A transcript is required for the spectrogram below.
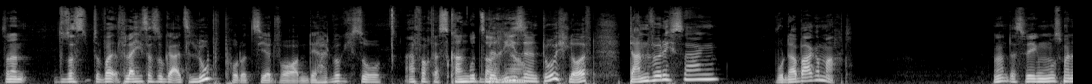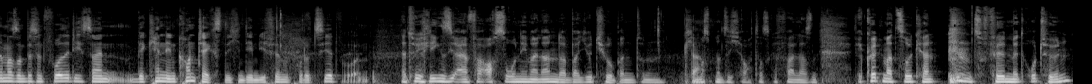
sondern das, vielleicht ist das sogar als Loop produziert worden, der halt wirklich so einfach Das kann gut sein, berieselnd durchläuft, dann würde ich sagen, wunderbar gemacht. Ne? Deswegen muss man immer so ein bisschen vorsichtig sein. Wir kennen den Kontext nicht, in dem die Filme produziert wurden. Natürlich liegen sie einfach auch so nebeneinander bei YouTube und dann Klar. muss man sich auch das gefallen lassen. Wir könnten mal zurückkehren zu Filmen mit O-Tönen.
